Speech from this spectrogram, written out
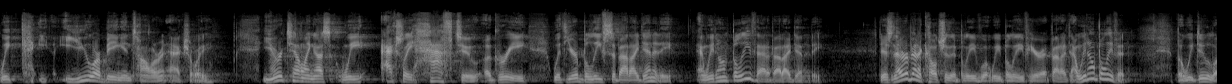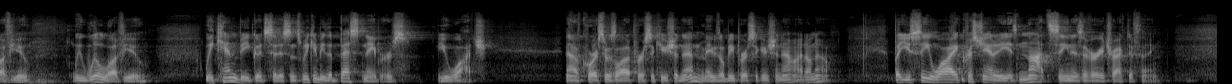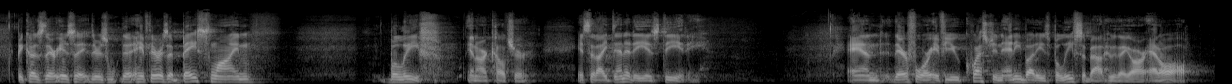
We, you are being intolerant, actually. You're telling us we actually have to agree with your beliefs about identity. And we don't believe that about identity. There's never been a culture that believed what we believe here about identity. We don't believe it. But we do love you. We will love you. We can be good citizens. We can be the best neighbors you watch. Now, of course, there was a lot of persecution then. Maybe there'll be persecution now. I don't know. But you see why Christianity is not seen as a very attractive thing. Because there is a, there's, if there is a baseline belief in our culture, it's that identity is deity. And therefore, if you question anybody's beliefs about who they are at all,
